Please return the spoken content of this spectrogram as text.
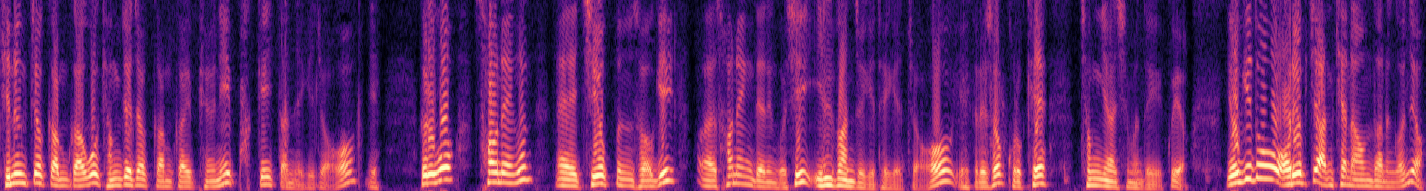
기능적 감가하고 경제적 감가의 표현이 바뀌어 있다는 얘기죠. 예. 그리고 선행은 지역 분석이 어, 선행되는 것이 일반적이 되겠죠. 예, 그래서 그렇게 정리하시면 되겠고요. 여기도 어렵지 않게 나온다는 건요.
